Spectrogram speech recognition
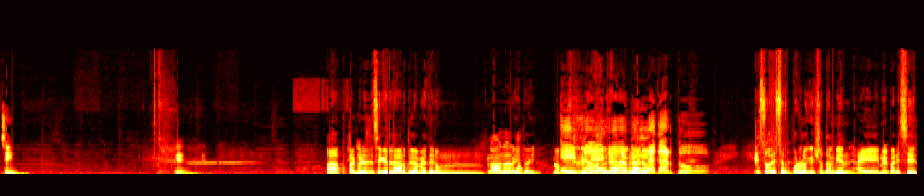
sí. ¿Qué? Ah, pensé que el lagarto iba a meter un, No, no, no. ahí. No. Es la Eh, hora claro, lagarto. Eso, eso es por lo que yo también eh, me parece.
